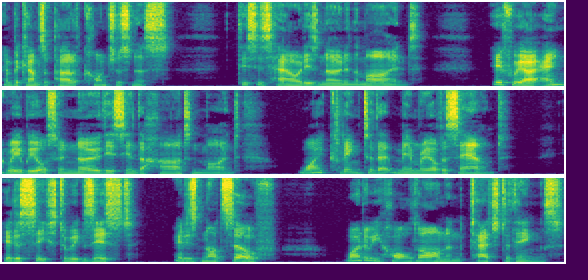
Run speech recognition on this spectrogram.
and becomes a part of consciousness. This is how it is known in the mind. If we are angry, we also know this in the heart and mind. Why cling to that memory of a sound? It has ceased to exist. It is not self. Why do we hold on and attach to things?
